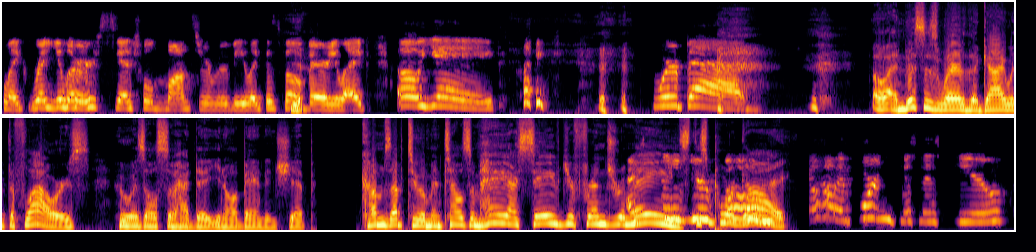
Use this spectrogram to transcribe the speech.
like regular scheduled monster movie. Like this felt Yeah. very like, oh yay. Like we're back. Oh, and this is where the guy with the flowers, who has also had to, you know, abandon ship, comes up to him and tells him, Hey, I saved your friend's remains. This poor bones." guy. You know how important this is to you?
